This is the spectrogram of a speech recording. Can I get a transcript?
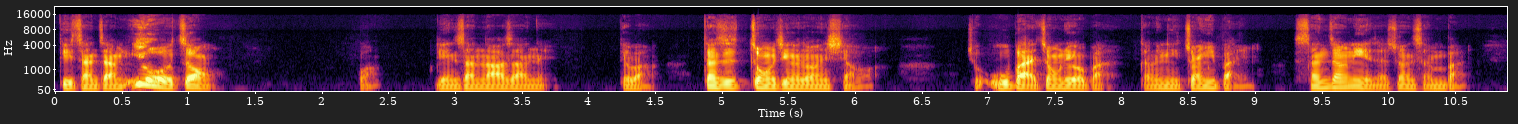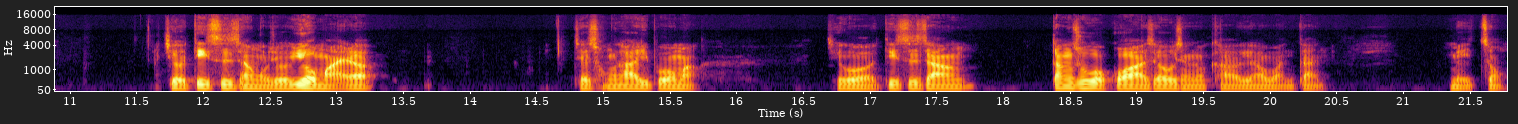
第三张又中，哇连三拉三呢，对吧？但是中的金额都很小啊。就五百中六百，等于你赚一百，三张你也才赚三百。结果第四张我就又买了，再冲他一波嘛。结果第四张，当初我刮的时候，我想说靠，要完蛋，没中。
